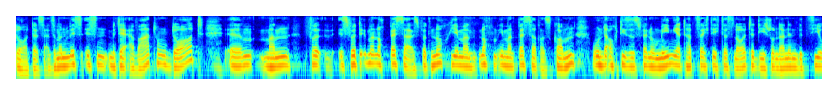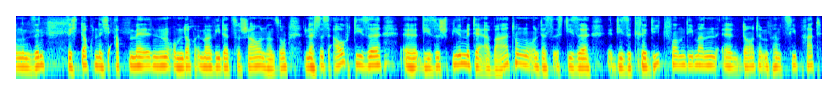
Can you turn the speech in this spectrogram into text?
dort ist. Also man ist, ist mit der Erwartung dort, ähm, man, es wird immer noch besser, es wird noch jemand, noch jemand Besseres kommen und auch dieses Phänomen ja tatsächlich, dass Leute, die schon dann in Beziehungen sind, sich doch nicht abmelden, um doch immer wieder zu schauen und so. Und das ist auch diese, äh, dieses Spiel mit der Erwartung und das ist diese, diese Kreditform, die man äh, dort im Prinzip hat,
